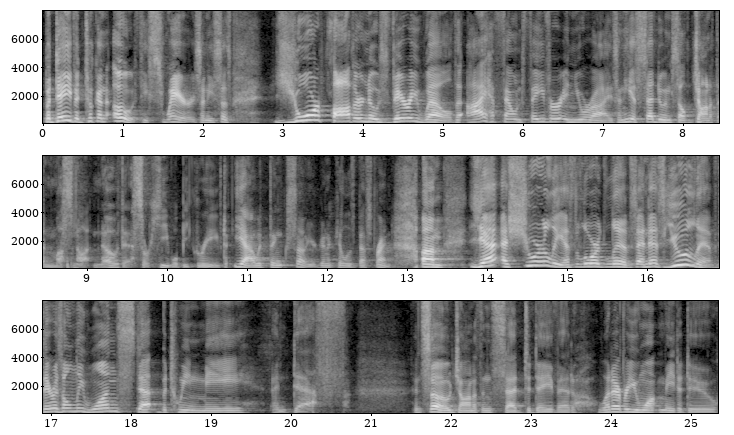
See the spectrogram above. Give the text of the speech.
but David took an oath. He swears and he says, Your father knows very well that I have found favor in your eyes. And he has said to himself, Jonathan must not know this or he will be grieved. Yeah, I would think so. You're going to kill his best friend. Um, Yet, as surely as the Lord lives and as you live, there is only one step between me and death and so Jonathan said to David, Whatever you want me to do,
